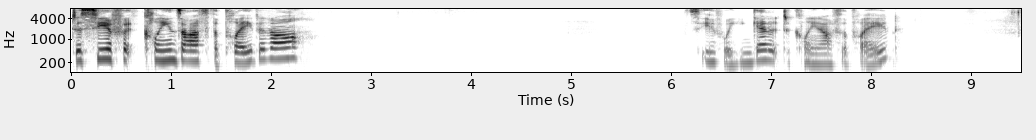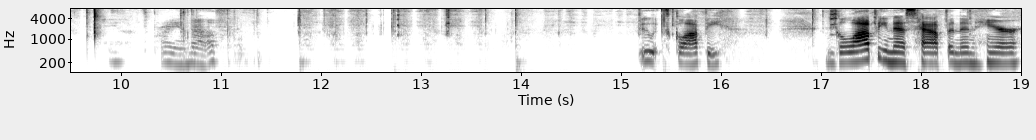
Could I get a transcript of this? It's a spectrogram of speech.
to see if it cleans off the plate at all. See if we can get it to clean off the plate. Okay, that's probably enough. Ooh, it's gloppy. Gloppiness happening here.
